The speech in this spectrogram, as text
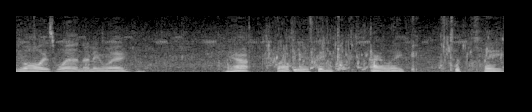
You always win anyway. Yeah, why do you think I like to play?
